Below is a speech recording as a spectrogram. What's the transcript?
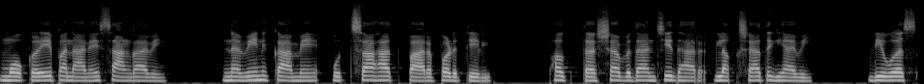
मोकळेपणाने सांगावे. नवीन कामे उत्साहात पार पडतील. फक्त शब्दांची धार लक्षात घ्यावी. दिवस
